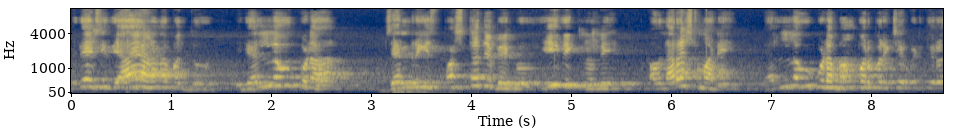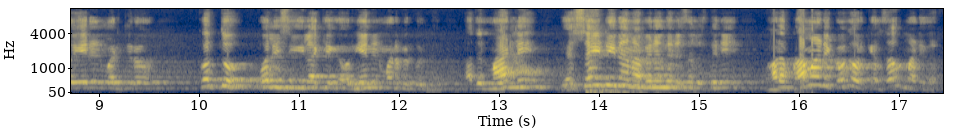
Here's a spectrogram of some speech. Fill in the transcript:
ವಿದೇಶಿದ ಯಾವ ಹಣ ಬಂತು? ಇದೆಲ್ಲವೂ ಕೂಡ ಜನರಿಗೆ ಸ್ಪಷ್ಟತೆ ಬೇಕು. ಈ ದಿಕ್ಕಿನಲ್ಲಿ ಅವನ್ನ ಅರೆಸ್ಟ್ ಮಾಡಿ ಎಲ್ಲವೂ ಕೂಡ ಬಂಪರ್ ಪರೀಕ್ಷೆ ಬಿಡ್ತಿರೋ, ಏನೇನು ಮಾಡ್ತಿರೋ, ಗೊತ್ತು. ಪೊಲೀಸ್ ಇಲಾಖೆಗೆ ಅವ್ರು ಏನೇನು ಮಾಡಬೇಕು ಅಂತ. ಅದನ್ನ ಮಾಡಲಿ. ಎಸ್ ಐ ಟಿ ನಾನು ಅಭಿನಂದನೆ ಸಲ್ಲಿಸ್ತೀನಿ. ಬಹಳ ಪ್ರಾಮಾಣಿಕವಾಗಿ ಅವ್ರ ಕೆಲಸ ಮಾಡಿದ್ದಾರೆ.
